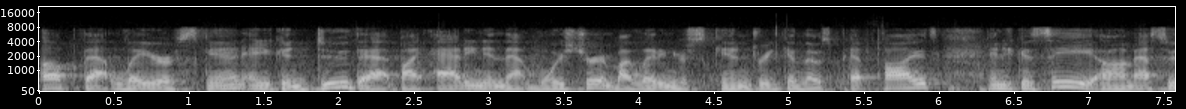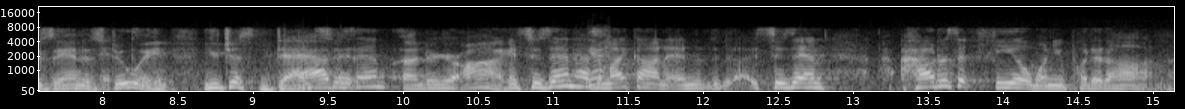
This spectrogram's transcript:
up that layer of skin and you can do that by adding in that moisture and by letting your skin drink in those peptides. And you can see, um, as Suzanne is doing, you just dab it under your eye. And Suzanne has yeah. a mic on, and uh, Suzanne, how does it feel when you put it on?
